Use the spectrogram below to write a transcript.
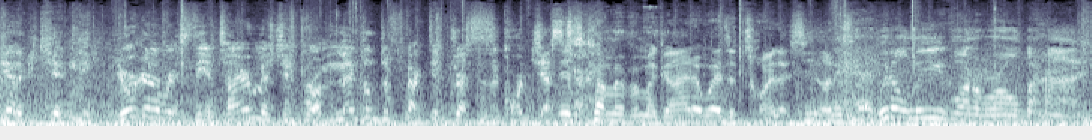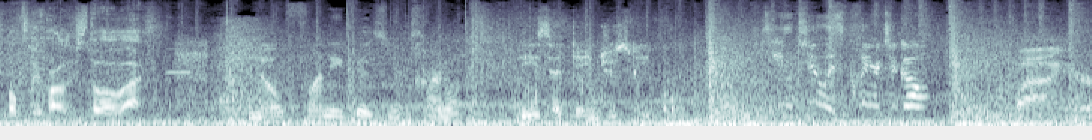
You gotta be kidding me. You're gonna risk the entire mission for a mental defective dressed as a court jester. This coming from a guy that wears a toilet seat on his head. We don't leave one of our own behind. Hopefully Harley's still alive. No funny business, Colonel. These are dangerous people. Team 2 is clear to go. Fire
